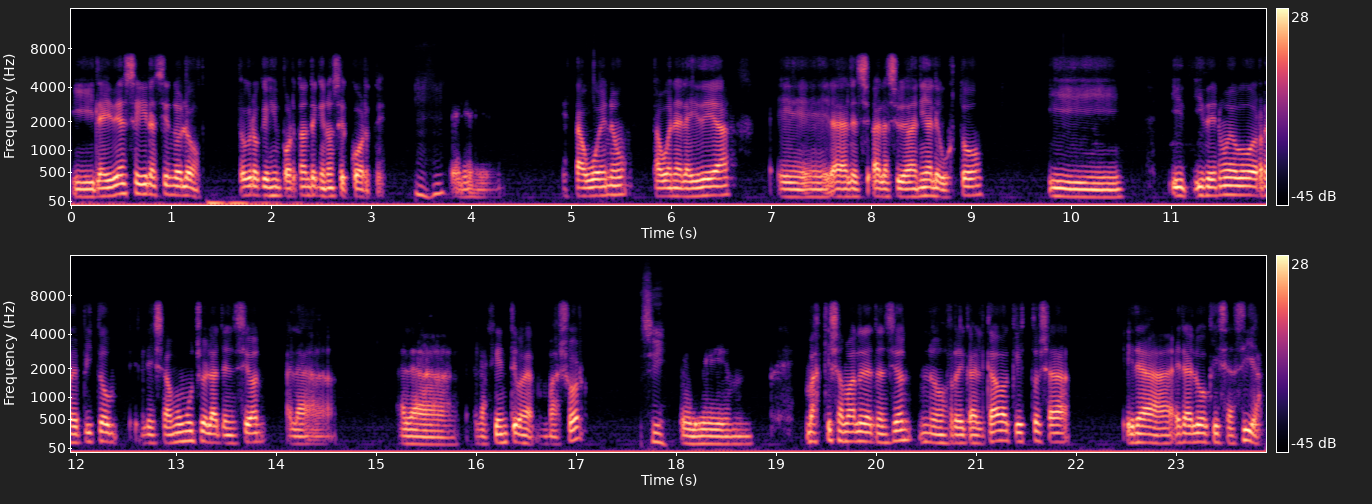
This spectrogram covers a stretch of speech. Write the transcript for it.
y, la idea es seguir haciéndolo. Yo creo que es importante que no se corte. Eh, está bueno, está buena la idea, eh, a, la, ciudadanía le gustó y, y, de nuevo, repito, le llamó mucho la atención a la, a la, a la gente mayor. Sí más que llamarle la atención, nos recalcaba que esto ya era, era algo que se hacía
